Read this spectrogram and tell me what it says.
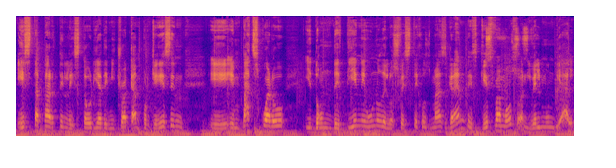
esta parte en la historia de Michoacán, porque es en, eh, Pátzcuaro y donde tiene uno de los festejos más grandes, que es famoso a nivel mundial.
